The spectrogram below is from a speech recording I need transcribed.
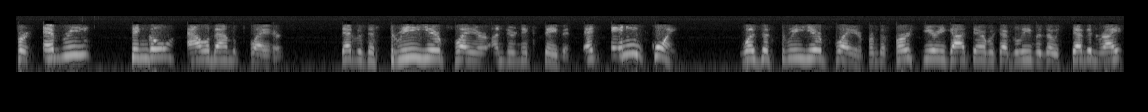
For every single Alabama player that was a three-year player under Nick Saban, at any point was a three-year player from the first year he got there, which I believe was 07, right,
